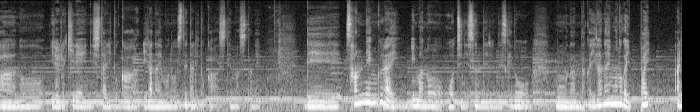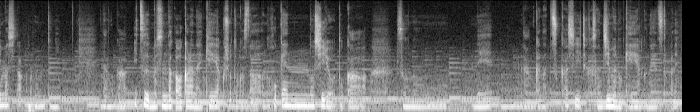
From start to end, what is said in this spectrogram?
あのいろいろきれいにしたりとかいらないものを捨てたりとかしてましたね。で3年ぐらい今のお家に住んでるんですけどもうなんだかいらないものがいっぱいありました。本つ結んだかわからない契約書とかさあの保険の資料とかそのねなんか懐かしいというかそのジムの契約のやつとかね。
